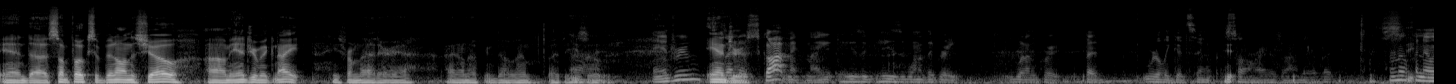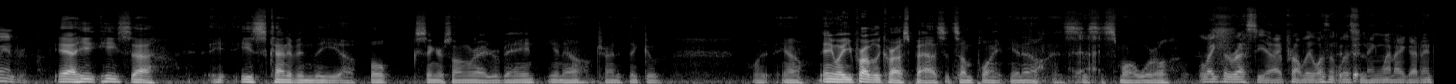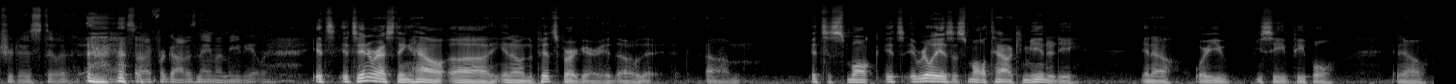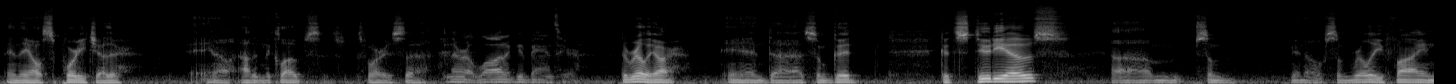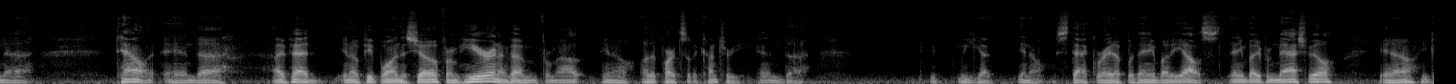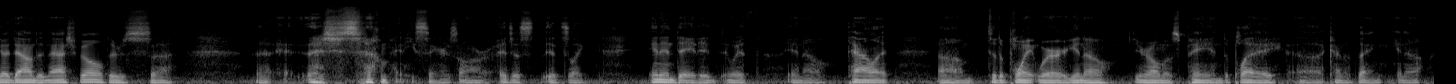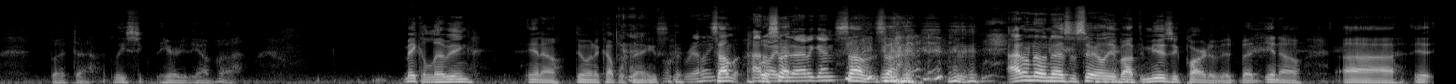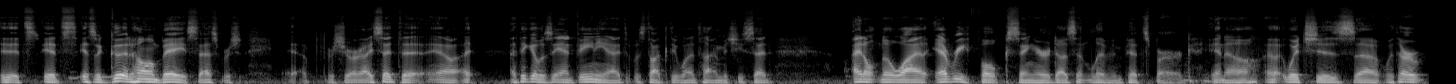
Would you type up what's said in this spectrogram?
and uh, some folks have been on the show. Um, Andrew McKnight, he's from that area. I don't know if you know him, but he's Um, Andrew. 'Cause I Andrew. Scott McKnight. He's a, he's one of the great, one of the great, but really good sing- songwriters around there. But I don't know if I know Andrew. yeah. He he's uh, he, he's kind of in the uh, folk singer songwriter vein. You know, I'm trying to think of what you know. Anyway, you probably cross paths at some point. You know, it's just a small world. Like the rest of you, I probably wasn't listening when I got introduced to it, so I forgot his name immediately. It's it's interesting how uh, you know in the Pittsburgh area though that um, it's a small it's it really is a small town community, you know, where you you see people, you know, and they all support each other, you know, out in the clubs as, as far as uh, there are a lot of good bands here. there really are, and uh, some good good studios, um, some you know some really fine uh, talent, and uh, I've had you know people on the show from here, and I've had them from out you know other parts of the country, and uh, we we got you know stacked right up with anybody else. Anybody from Nashville, you know, you go down to Nashville, there's uh, uh, there's just so many singers on it just it's like inundated with you know talent um, to the point where you know you're almost paying to play, uh, kind of thing, you know. But uh, at least here you have uh, make a living, you know, doing a couple things. Really? Some How do I do that again? Some, some I don't know necessarily about the music part of it, but you know, uh, it, it's it's it's a good home base. That's for for sure. I said to you know, I, I think it was Anne Feeney I was talking to one time, and she said. I don't know why every folk singer doesn't live in Pittsburgh, you know, uh, which is uh, with her,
